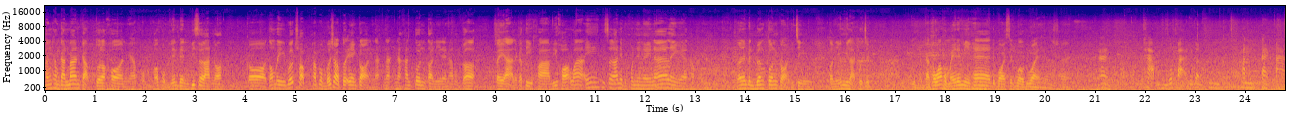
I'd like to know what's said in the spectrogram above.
ทั้งทำการบ้านกับตัวละครครับผมเพราะผมเล่นเป็นพิศรัตน์เนาะก็ต้องไปเวิร์กช็อปครับผมเวิร์กช็อปตัวเองก่อนนะณณขั้นต้นตอนนี้นะครับผมก็ไปอ่านแล้วก็ตีความวิเคราะห์ว่าเอ๊ะพิศรัตน์เนี่ยเป็นคนยังไงนะอะไรอย่างเงี้ยครับผม ก็นี่เป็นเบื้องต้นก่อนจริงๆ ตอนนี้ก็มีหลายโปรเจกต์อยู่เหมือนกัน เพราะว่าผมไม่ได้มีแค่ The Boys Next World ด้วย ใช่ อะถามถึงบทบาทนี้ก่อนคือมันแตกต่าง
